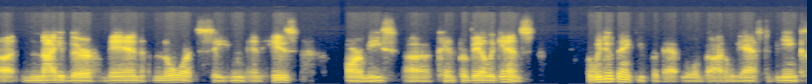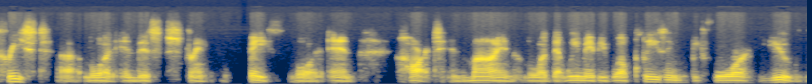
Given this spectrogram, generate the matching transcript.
uh, neither man nor Satan and his armies uh, can prevail against. And we do thank you for that, Lord God. And we ask to be increased, uh, Lord, in this strength, faith, Lord, and heart and mind, Lord, that we may be well pleasing before you.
